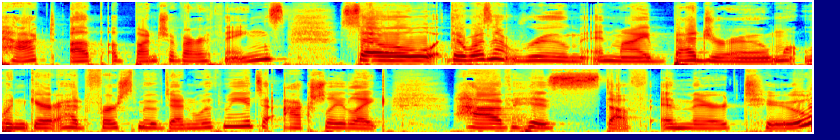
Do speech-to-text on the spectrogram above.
packed up a bunch of our things. So there wasn't room in my bedroom when Garrett had first moved in with me to actually like have his stuff in there too.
